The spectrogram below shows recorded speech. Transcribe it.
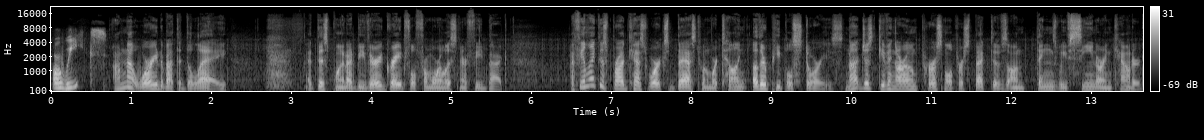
or weeks. I'm not worried about the delay. At this point, I'd be very grateful for more listener feedback. I feel like this broadcast works best when we're telling other people's stories, not just giving our own personal perspectives on things we've seen or encountered.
